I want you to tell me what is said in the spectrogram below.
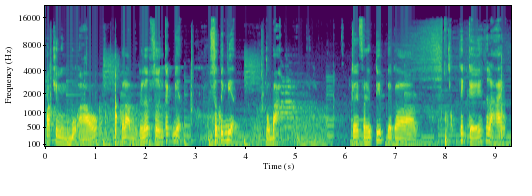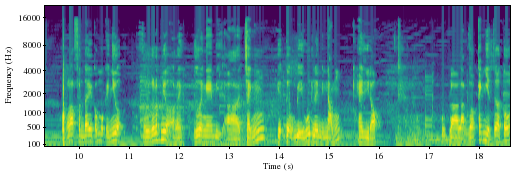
Khoác cho mình bộ áo đó là một cái lớp sơn cách điện sơn tích điện màu bạc. Cái phần tiếp được uh, thiết kế rất là hay đó là phần đây có một cái nhựa một cái lớp nhựa ở đây giúp anh em bị uh, tránh hiện tượng bị hút lên bị nóng hay gì đó. Hút là làm do cách nhiệt rất là tốt.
